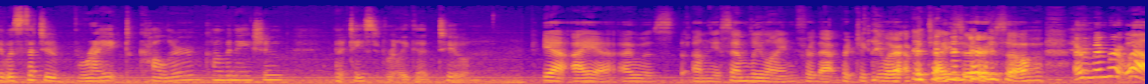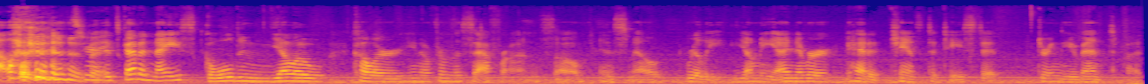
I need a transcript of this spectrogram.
It was such a bright color combination, and it tasted really good too. Yeah, I uh, I was on the assembly line for that particular appetizer, so I remember it well. but right. it's got a nice golden yellow color, you know, from the saffron. So and it smelled really yummy. I never had a chance to taste it during the event, but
